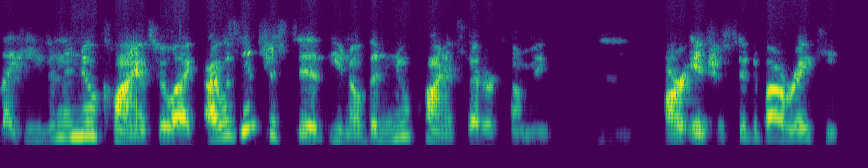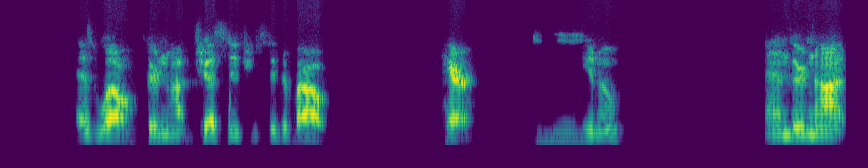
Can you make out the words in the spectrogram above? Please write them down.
like even the new clients are like, I was interested, you know, the new clients that are coming mm-hmm. are interested about Reiki as well. They're not just interested about hair, mm-hmm. you know, and they're not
